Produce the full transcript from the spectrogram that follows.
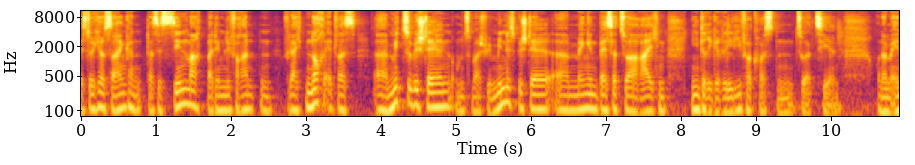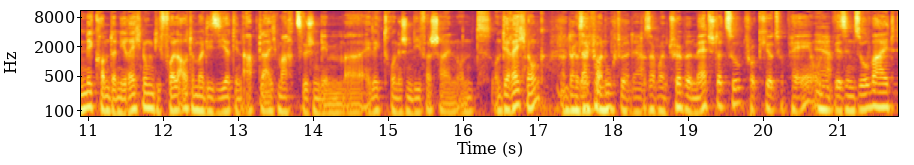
es durchaus sein kann, dass es Sinn macht, bei dem Lieferanten vielleicht noch etwas äh, mitzubestellen, um zum Beispiel Mindestbestellmengen besser zu erreichen, niedrigere Lieferkosten zu erzielen. Und am Ende kommt dann die Rechnung, die vollautomatisiert den Abgleich macht zwischen dem äh, elektronischen Lieferschein und, und der Rechnung. Und dann gleich verbucht wird, ja. Da sagt man Triple Match dazu, Procure to Pay. Und ja. wir sind so weit,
